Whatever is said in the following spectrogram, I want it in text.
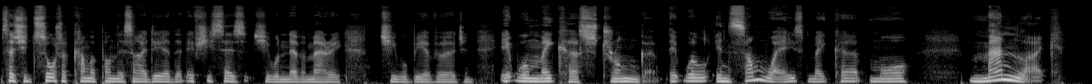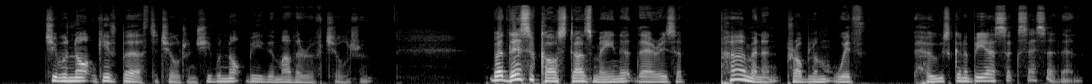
So she'd sort of come upon this idea that if she says she will never marry, that she will be a virgin, it will make her stronger. It will, in some ways, make her more manlike. She will not give birth to children. She will not be the mother of children. But this, of course, does mean that there is a permanent problem with who's going to be her successor then.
